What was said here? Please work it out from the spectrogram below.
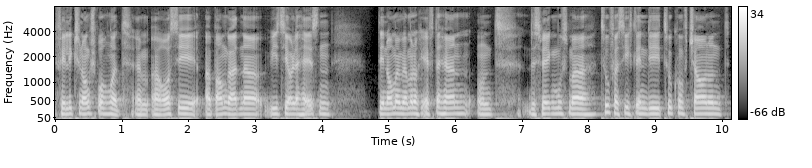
Felix schon angesprochen hat, ähm, ein Rossi, ein Baumgartner, wie sie alle heißen, den Namen werden wir noch öfter hören und deswegen muss man zuversichtlich in die Zukunft schauen und,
